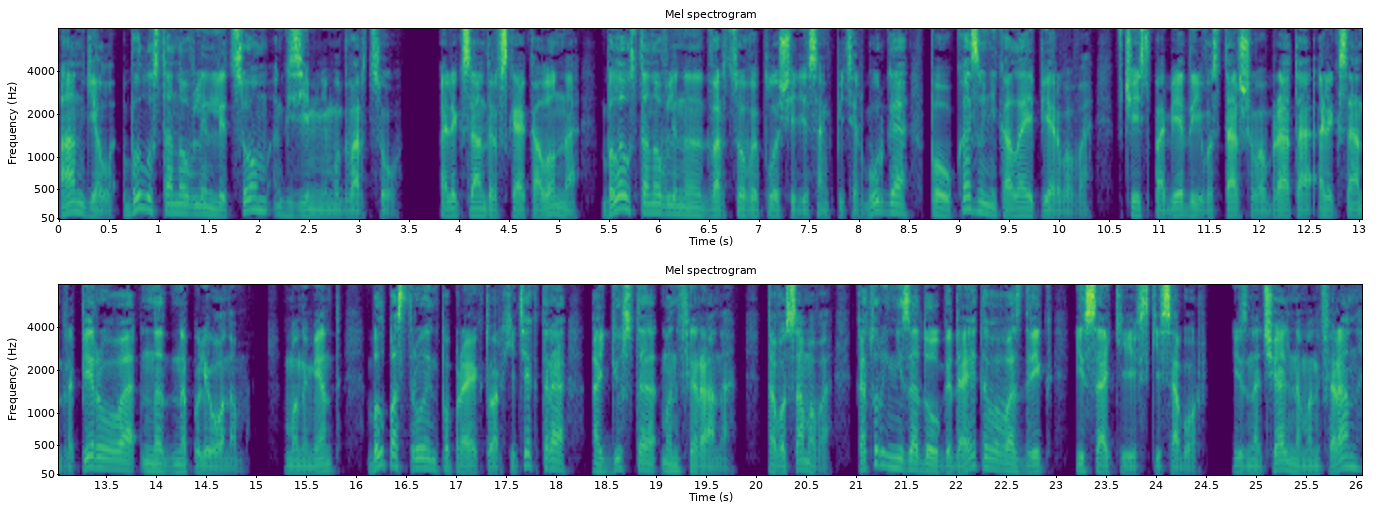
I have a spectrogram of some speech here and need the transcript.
ангел был установлен лицом к Зимнему дворцу. Александровская колонна была установлена на Дворцовой площади Санкт-Петербурга по указу Николая I в честь победы его старшего брата Александра I над Наполеоном. Монумент был построен по проекту архитектора Агюста Монферрана, того самого, который незадолго до этого воздвиг Исаакиевский собор. Изначально Монферран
